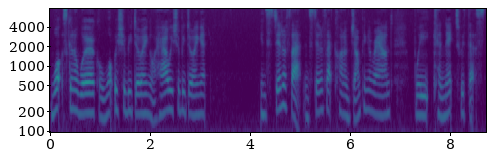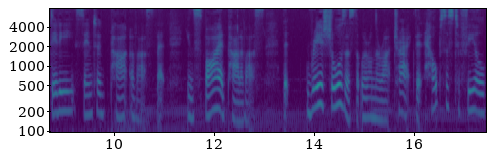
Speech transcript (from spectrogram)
what's going to work or what we should be doing or how we should be doing it, instead of that, instead of that kind of jumping around, we connect with that steady, centered part of us, that inspired part of us that reassures us that we're on the right track, that helps us to feel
